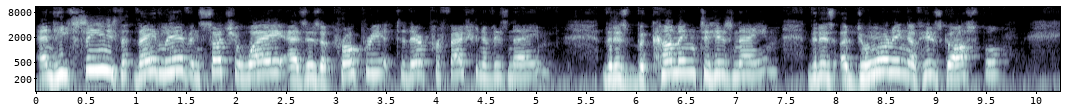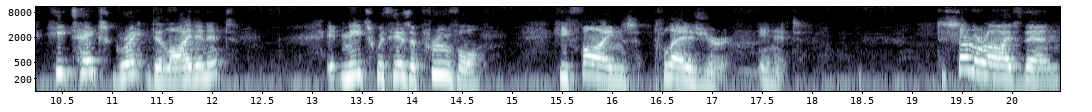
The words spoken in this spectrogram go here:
and he sees that they live in such a way as is appropriate to their profession of his name, that is becoming to his name, that is adorning of his gospel, he takes great delight in it. It meets with his approval. He finds pleasure in it. To summarize then,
